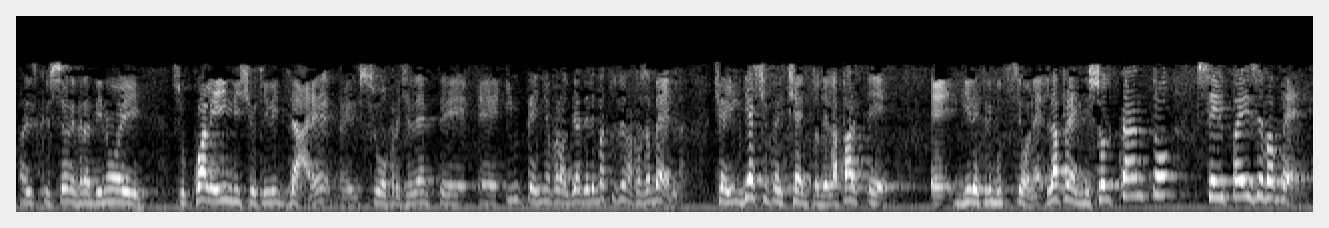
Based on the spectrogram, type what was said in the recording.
la discussione tra di noi su quale indice utilizzare per il suo precedente eh, impegno, però al di là delle battute è una cosa bella, cioè il 10% della parte eh, di retribuzione la prendi soltanto se il paese va bene.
